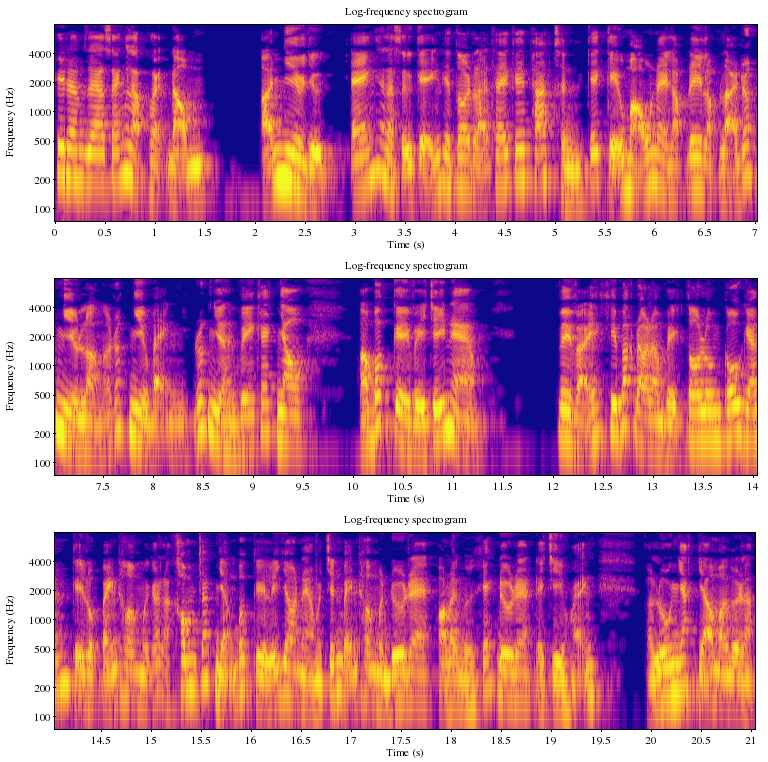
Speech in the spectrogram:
Khi tham gia sáng lập hoạt động ở nhiều dự án hay là sự kiện thì tôi lại thấy cái pattern, cái kiểu mẫu này lặp đi lặp lại rất nhiều lần ở rất nhiều bạn, rất nhiều thành viên khác nhau ở bất kỳ vị trí nào. Vì vậy, khi bắt đầu làm việc, tôi luôn cố gắng kỷ luật bản thân mình cách là không chấp nhận bất kỳ lý do nào mà chính bản thân mình đưa ra hoặc là người khác đưa ra để trì hoãn. Và luôn nhắc nhở mọi người là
